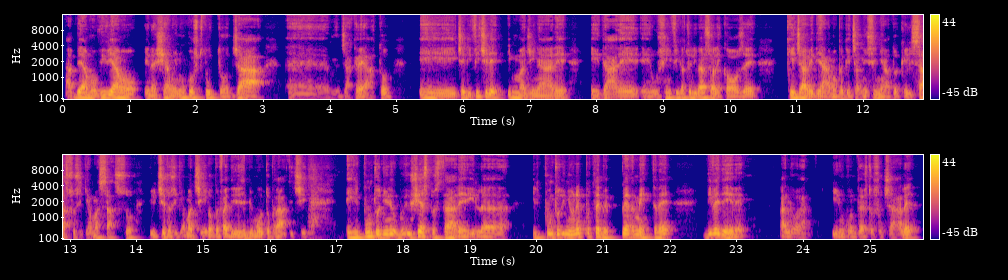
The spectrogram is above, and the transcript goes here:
abbiamo, viviamo e nasciamo in un costrutto già, eh, già creato e c'è difficile immaginare e dare eh, un significato diverso alle cose che già vediamo perché ci hanno insegnato che il sasso si chiama sasso, il cielo si chiama cielo, per fare degli esempi molto pratici. E il punto di riuscire a spostare il, il punto di unione potrebbe permettere di vedere, allora, in un contesto sociale,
